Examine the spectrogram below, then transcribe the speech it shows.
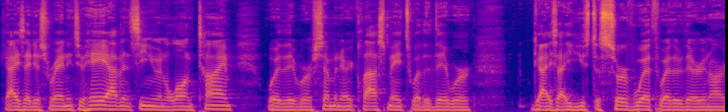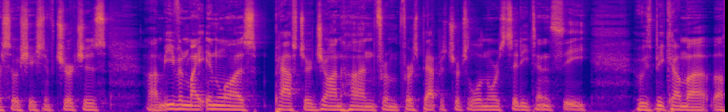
guys i just ran into hey i haven't seen you in a long time whether they were seminary classmates whether they were guys i used to serve with whether they're in our association of churches um, even my in-laws pastor john hunn from first baptist church of lenoir city tennessee who's become a, a,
